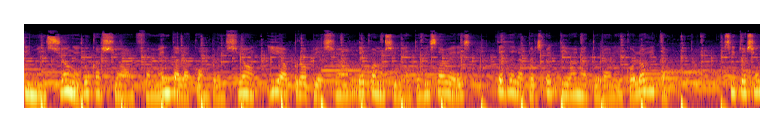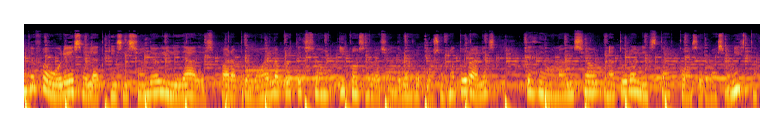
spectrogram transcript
dimensión educación fomenta la comprensión y apropiación de conocimientos y saberes desde la perspectiva natural y ecológica, situación que favorece la adquisición de habilidades para promover la protección y conservación de los recursos naturales desde una visión naturalista conservacionista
